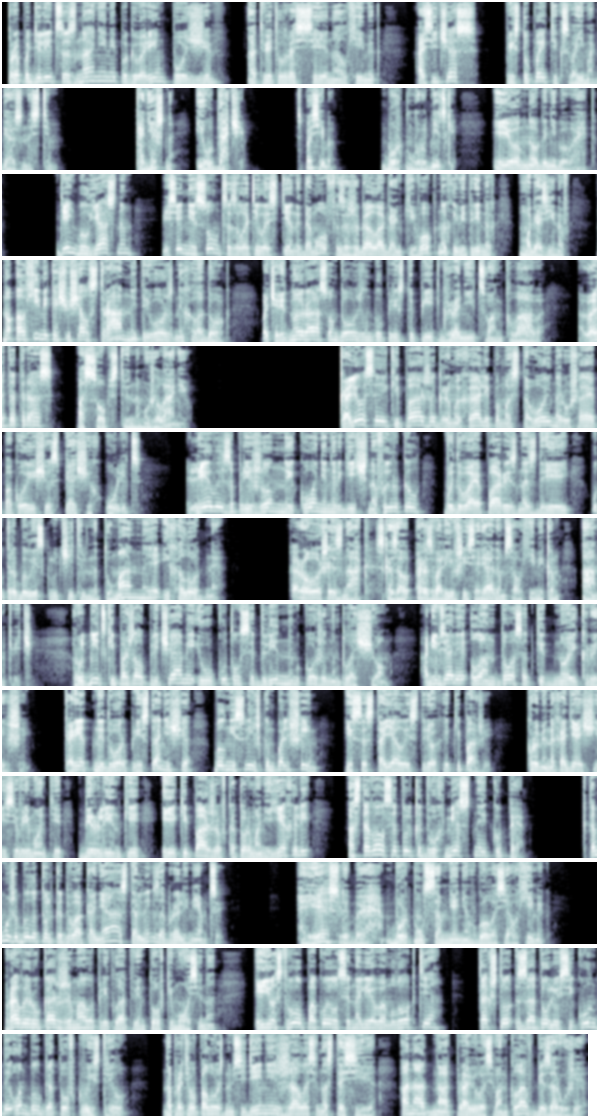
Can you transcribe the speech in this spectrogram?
Про поделиться знаниями поговорим позже, — ответил рассеянно алхимик. — А сейчас приступайте к своим обязанностям. — Конечно, и удачи. — Спасибо, — буркнул Рудницкий. — Ее много не бывает. День был ясным, весеннее солнце золотило стены домов, зажигало огоньки в окнах и витринах магазинов. Но алхимик ощущал странный тревожный холодок. В очередной раз он должен был переступить границу анклава. В этот раз по собственному желанию. Колеса экипажа громыхали по мостовой, нарушая покой еще спящих улиц. Левый запряженный конь энергично фыркал, выдувая пар из ноздрей, утро было исключительно туманное и холодное. «Хороший знак», — сказал развалившийся рядом с алхимиком Амквич. Рудницкий пожал плечами и укутался длинным кожаным плащом. Они взяли ландо с откидной крышей. Каретный двор пристанища был не слишком большим и состоял из трех экипажей. Кроме находящейся в ремонте берлинки и экипажа, в котором они ехали, оставался только двухместный купе. К тому же было только два коня, остальных забрали немцы. «Если бы», — буркнул с сомнением в голосе алхимик, правая рука сжимала приклад винтовки Мосина — ее ствол покоился на левом локте, так что за долю секунды он был готов к выстрелу. На противоположном сидении сжалась Анастасия. Она одна отправилась в анклав без оружия.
